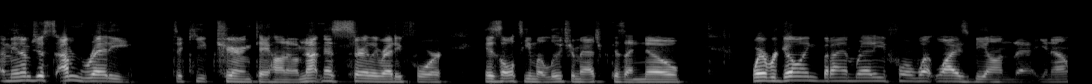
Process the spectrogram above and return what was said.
I mean, I'm just I'm ready to keep cheering Tejano. I'm not necessarily ready for his Ultima Lucha match because I know where we're going, but I am ready for what lies beyond that, you know?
